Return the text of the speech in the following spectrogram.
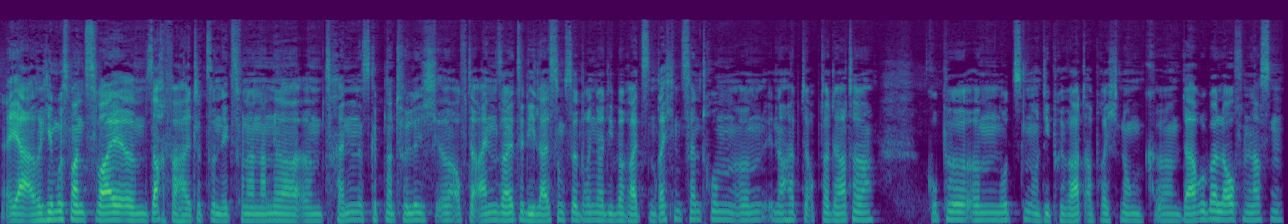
ja, also hier muss man zwei ähm, Sachverhalte zunächst voneinander ähm, trennen. Es gibt natürlich äh, auf der einen Seite die Leistungserbringer, die bereits ein Rechenzentrum ähm, innerhalb der Optadata Gruppe ähm, nutzen und die Privatabrechnung äh, darüber laufen lassen.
